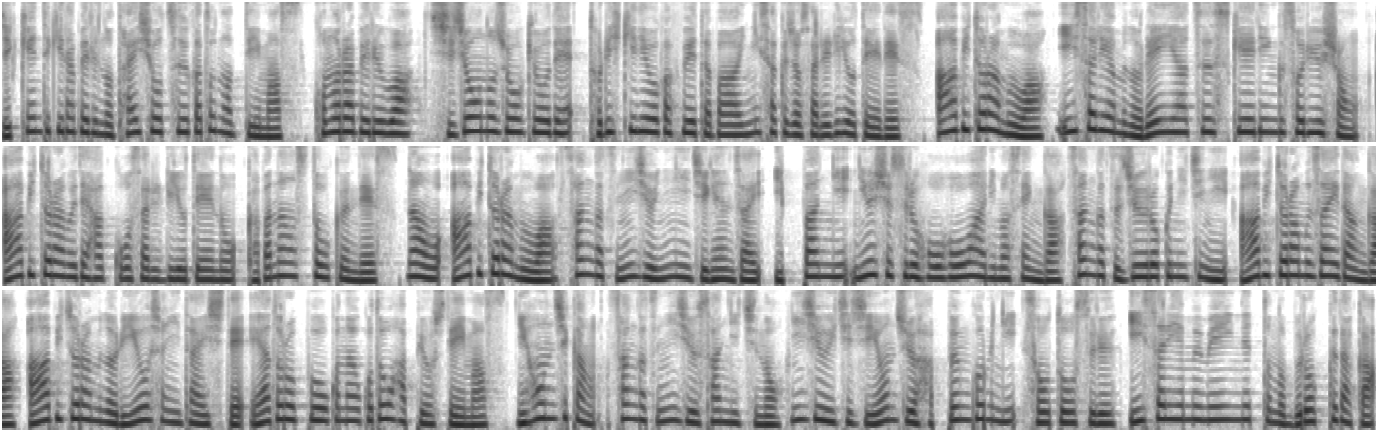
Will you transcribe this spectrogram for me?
実験的ラベルの対象通貨となっています。このラベルは市場の状況で取引量が増えた場合に削除される予定です。アービトラムはイーサリアムのレイヤー2スケーリングソリューションアービトラムで発行される予定のガバナンストークンです。なお、アービトラムは3月22日現在一般に入手する方法はありませんが、3月16日にアービトラム財団がアービトラムの利用者に対してエアドロップを行うことを発表しています。日本時間3月23日の21時48分頃に相当するイーサリアムメインネットのブロック高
